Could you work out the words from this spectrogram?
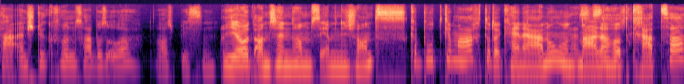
ein Stück von Sabos Ohr rausbissen. Ja, und anscheinend haben sie ihm den Schwanz kaputt gemacht oder keine Ahnung. Und Maler hat Kratzer.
